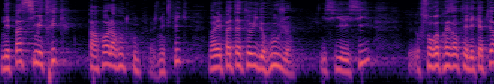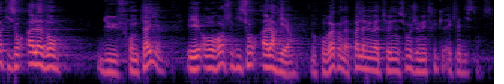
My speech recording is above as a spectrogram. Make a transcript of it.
n'est pas symétrique par rapport à la roue de coupe. Je m'explique. Dans les patatoïdes rouges, ici et ici, sont représentés les capteurs qui sont à l'avant du front de taille et en orange ceux qui sont à l'arrière. Donc on voit qu'on n'a pas la même atténuation géométrique avec la distance.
